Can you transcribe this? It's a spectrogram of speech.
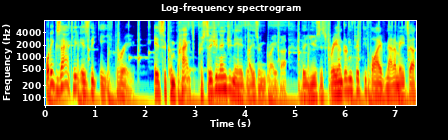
What exactly is the E3? It's a compact, precision-engineered laser engraver that uses 355 nanometer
